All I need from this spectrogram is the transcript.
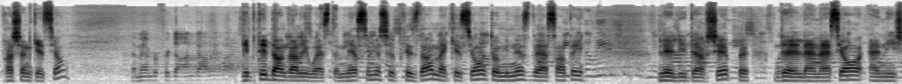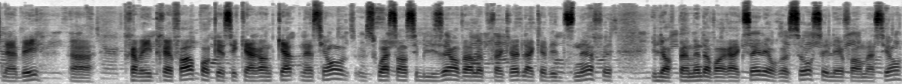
Prochaine question. Député de Don Valley West. Merci, Monsieur le Président. Ma question est au ministre de la Santé. Le leadership de la nation Anishinaabe a travaillé très fort pour que ces 44 nations soient sensibilisées envers le progrès de la COVID-19. Il leur permet d'avoir accès aux ressources et l'information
